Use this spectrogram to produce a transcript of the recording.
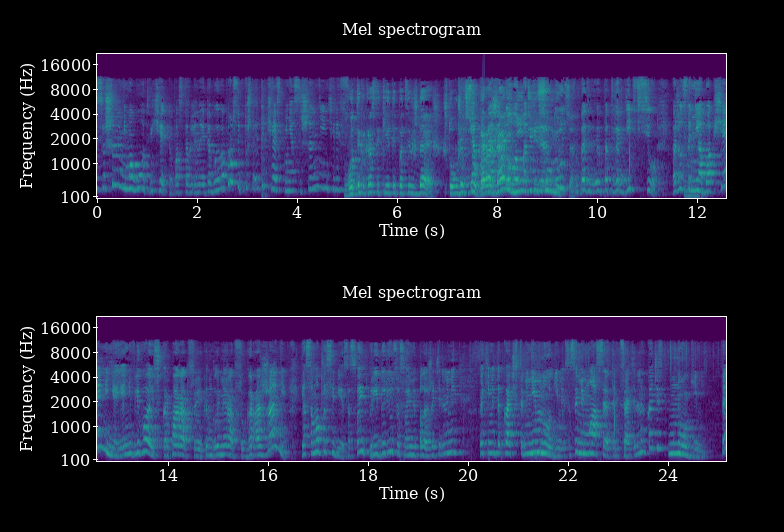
совершенно не могу отвечать на поставленные тобой вопросы, потому что эта часть меня совершенно не интересует. Вот ты как раз таки это и подтверждаешь, что уже все, Я горожане не интересуются. под- подтвердить все. Пожалуйста, не обобщай меня, я не вливаюсь в корпорацию и конгломерацию горожане, я сама по себе, со своей придурью, со своими положительными какими-то качествами, немногими, со своими массой отрицательных качеств, многими. Да?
